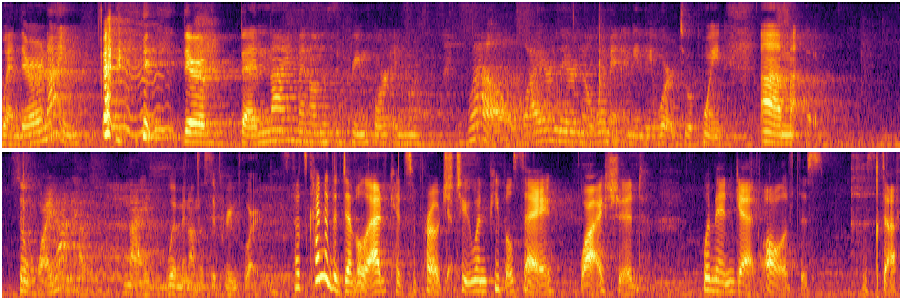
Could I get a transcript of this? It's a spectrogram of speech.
when there are nine. there have been nine men on the Supreme Court, and we're like, well, why are there no women? I mean, they were to a point. Um, so why not have nine women on the Supreme Court? That's kind of the devil advocate's approach yes. too, when people say, why should women get all of this, this stuff?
